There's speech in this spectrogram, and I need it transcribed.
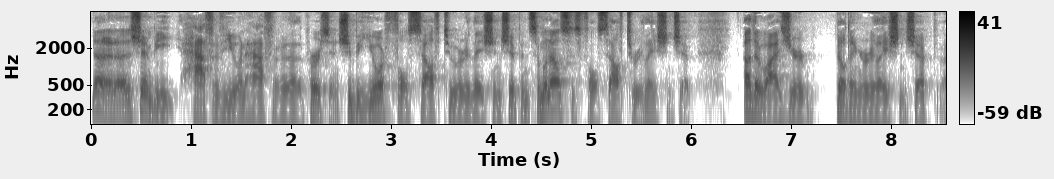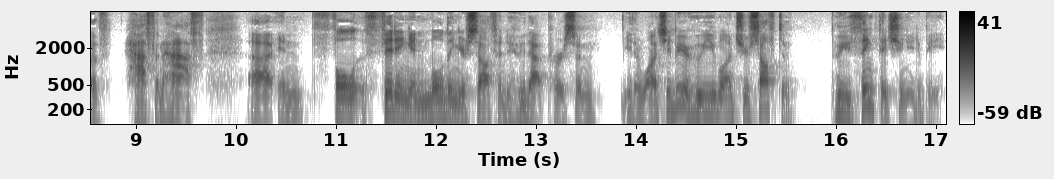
no, no, no. There shouldn't be half of you and half of another person. It should be your full self to a relationship and someone else's full self to a relationship. Otherwise, you're building a relationship of half and half, uh, in full fitting and molding yourself into who that person either wants you to be or who you want yourself to, who you think that you need to be.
